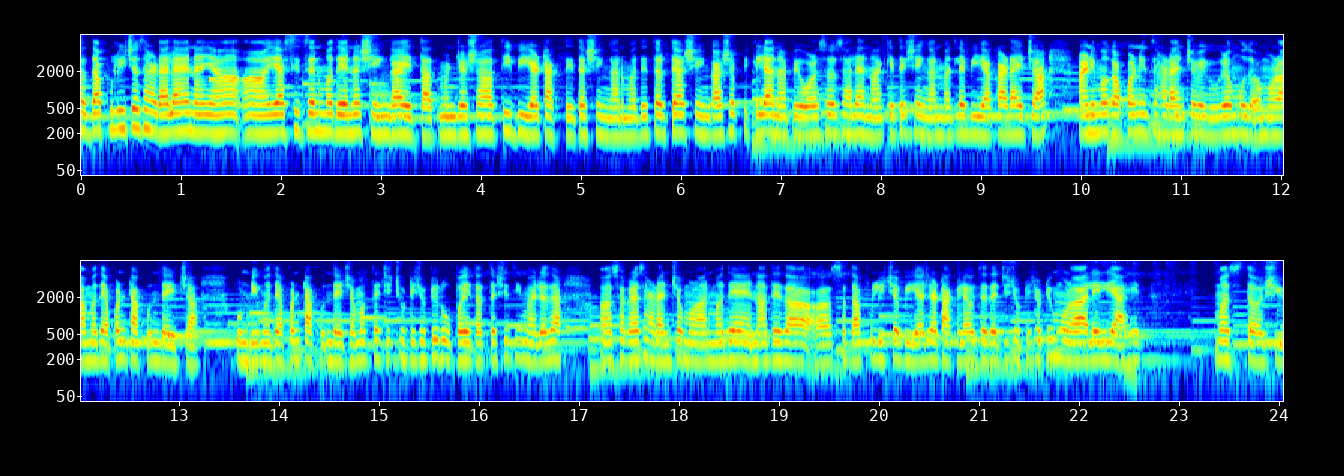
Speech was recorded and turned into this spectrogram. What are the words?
सदाफुलीच्या झाडाला आहे ना या या सीझनमध्ये ना शेंगा येतात. म्हणजे अशा ती बिया टाकते त्या शेंगांमध्ये. तर त्या शेंगा अशा पिकल्या ना पिवळसर झाल्या ना की ते शेंगांमधल्या बिया काढायच्या आणि मग आपण झाडांच्या वेगवेगळ्या मुद मुळामध्ये आपण टाकून द्यायच्या. कुंडीमध्ये आपण टाकून द्यायच्या. मग त्याची छोटी छोटी रोपं येतात. तशी ती माझ्या झा सगळ्या झाडांच्या मुळांमध्ये आहे ना ते सदाफुलीच्या बिया ज्या टाकल्या होत्या त्याची छोटी छोटी मुळं आलेली आहेत. मस्त अशी.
